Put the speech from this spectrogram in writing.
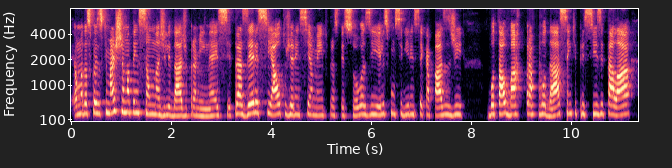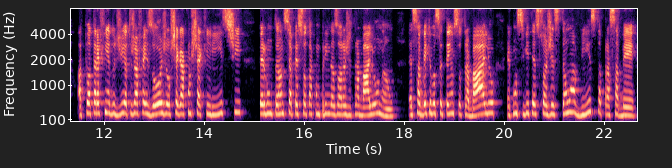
é uma das coisas que mais chama atenção na agilidade para mim, né? Esse, trazer esse autogerenciamento para as pessoas e eles conseguirem ser capazes de botar o barco para rodar sem que precise estar tá lá a tua tarefinha do dia, tu já fez hoje, ou chegar com checklist perguntando se a pessoa está cumprindo as horas de trabalho ou não. É saber que você tem o seu trabalho, é conseguir ter sua gestão à vista para saber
